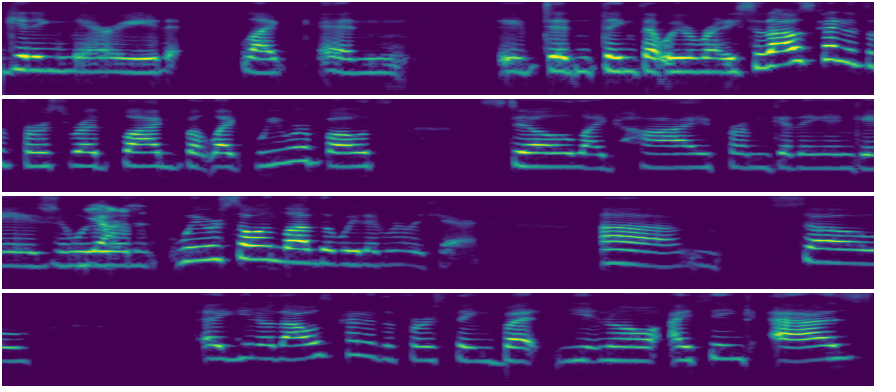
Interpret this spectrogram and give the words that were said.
getting married, like, and it didn't think that we were ready. So that was kind of the first red flag. But like we were both still like high from getting engaged, and we Yeah. were we were so in love that we didn't really care. Um, so uh, you know that was kind of the first thing. But you know, I think as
